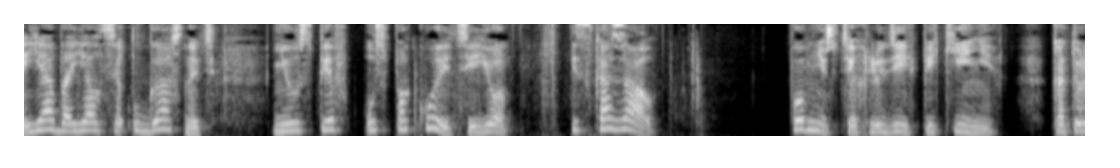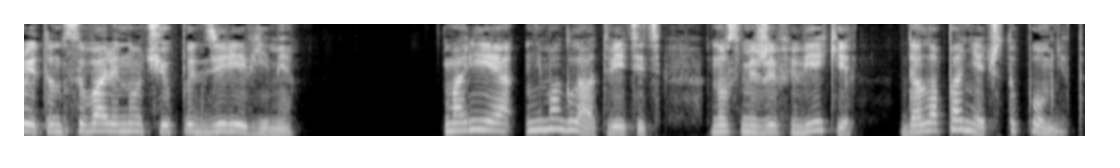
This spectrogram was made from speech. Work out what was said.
Я боялся угаснуть, не успев успокоить ее, и сказал, «Помнишь тех людей в Пекине, которые танцевали ночью под деревьями?» Мария не могла ответить, но, смежив веки, дала понять, что помнит.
